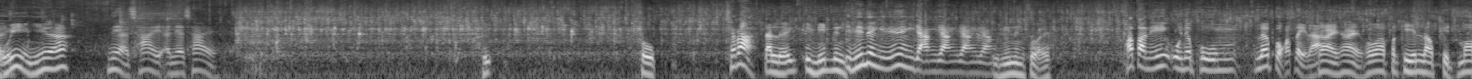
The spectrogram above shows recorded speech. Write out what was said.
ยโอ้โหอย่างนี้นะเนี่ยใช่อันเนี้ยใช่ สุก ใช่ป่ะแต่เหลืออีกนิดนึงอีกนิดนึงอีกนิดนึงยังยังยังยังอีกนิดนึงสวย เพราะตอนนี้อุณหภูมิเริ่มปกติแล้ว ใช่ใช่เพราะว่าเมื่อกี้เราปิดหม้อ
